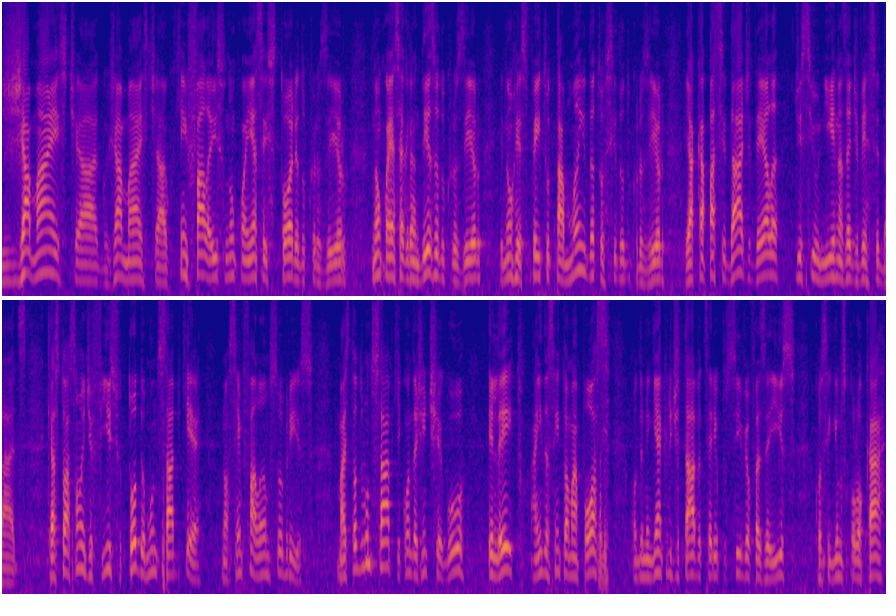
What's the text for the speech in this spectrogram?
Jamais, Thiago, jamais, Thiago. Quem fala isso não conhece a história do Cruzeiro, não conhece a grandeza do Cruzeiro e não respeita o tamanho da torcida do Cruzeiro e a capacidade dela de se unir nas adversidades. Que a situação é difícil, todo mundo sabe que é. Nós sempre falamos sobre isso. Mas todo mundo sabe que quando a gente chegou eleito, ainda sem tomar posse, quando ninguém acreditava que seria possível fazer isso, conseguimos colocar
